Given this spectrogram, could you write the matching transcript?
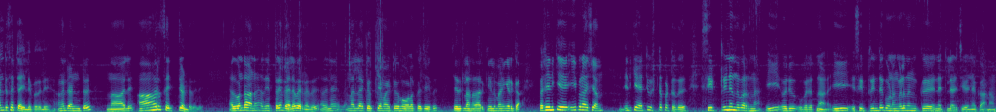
രണ്ട് സെറ്റ് ആയില്ലേ ഇപ്പോൾ ഇതിൽ അങ്ങനെ രണ്ട് നാല് ആറ് സെറ്റ് ഉണ്ട് ഇതിൽ അതുകൊണ്ടാണ് അതിന് ഇത്രയും വില വരുന്നത്. അതിന് നല്ല കൃത്യമായിട്ട് ഹോളൊക്കെ ചെയ്ത് ചെയ്തിട്ടുള്ളതാണ്. അത് ആർക്കെങ്കിലും വേണമെങ്കിൽ എടുക്കാം. പക്ഷേ എനിക്ക് ഈ പ്രാവശ്യം എനിക്ക് ഏറ്റവും ഇഷ്ടപ്പെട്ടത് സിട്രിൻ എന്ന് പറഞ്ഞ ഈ ഒരു ഉപരത്നമാണ് ഈ സിട്രിന്റെ ഗുണങ്ങൾ നിങ്ങൾക്ക് നെറ്റിൽ അടിച്ചു കഴിഞ്ഞാൽ കാണാം.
